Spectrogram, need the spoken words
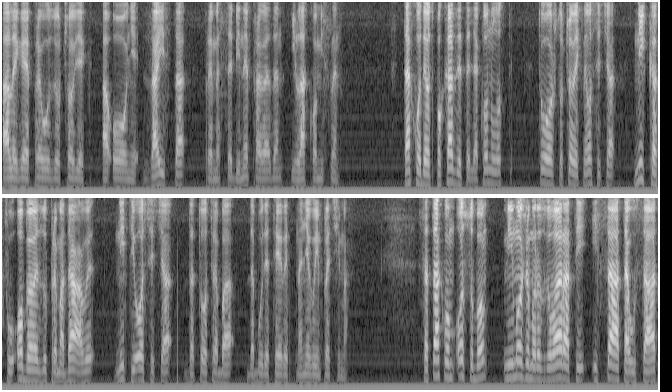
ali ga je preuzeo čovjek, a on je zaista prema sebi nepravedan i lako mislen. Tako da je od pokazatelja klonulosti to što čovjek ne osjeća nikakvu obavezu prema dave, niti osjeća da to treba da bude teret na njegovim plećima. Sa takvom osobom mi možemo razgovarati i sata u sat,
